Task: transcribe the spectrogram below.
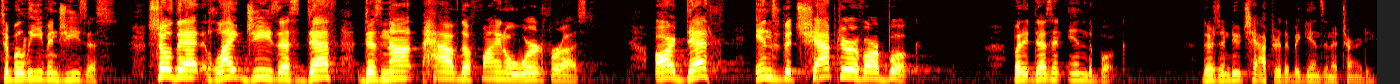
to believe in Jesus. So that, like Jesus, death does not have the final word for us. Our death ends the chapter of our book, but it doesn't end the book. There's a new chapter that begins in eternity.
